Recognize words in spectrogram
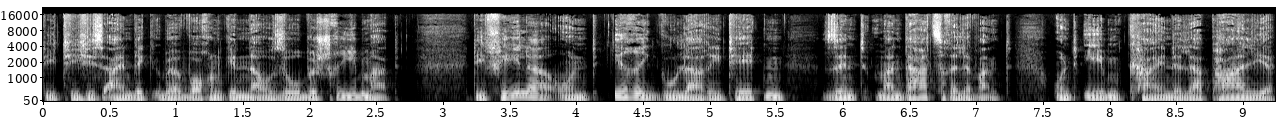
die Tichys Einblick über Wochen genau so beschrieben hat. Die Fehler und Irregularitäten sind mandatsrelevant und eben keine Lappalie,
